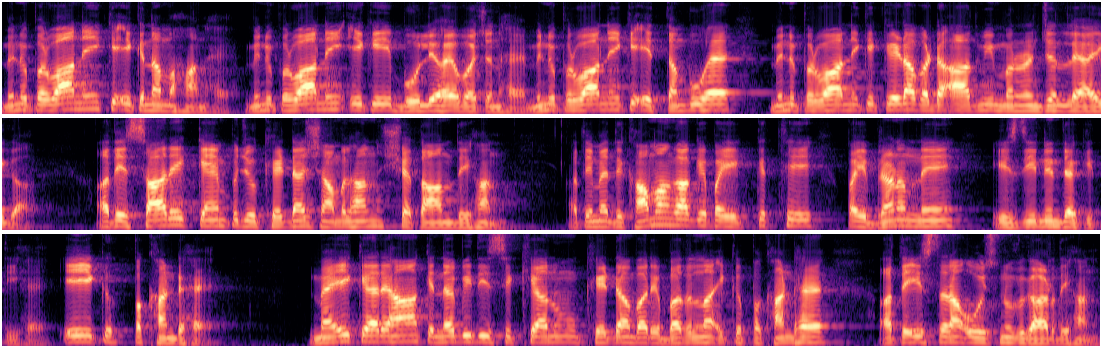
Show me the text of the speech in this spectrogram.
ਮੈਨੂੰ ਪਰਵਾਹ ਨਹੀਂ ਕਿ ਇਹ ਕਿੰਨਾ ਮਹਾਨ ਹੈ। ਮੈਨੂੰ ਪਰਵਾਹ ਨਹੀਂ ਇਹ ਕਿ ਇਹ ਬੋਲਿਆ ਹੋਇਆ ਵਚਨ ਹੈ। ਮੈਨੂੰ ਪਰਵਾਹ ਨਹੀਂ ਕਿ ਇਹ ਤੰਬੂ ਹੈ। ਮੈਨੂੰ ਪਰਵਾਹ ਨਹੀਂ ਕਿ ਕਿਹੜਾ ਵੱਡਾ ਆਦਮੀ ਮਨੋਰੰਜਨ ਲਿਆਏਗਾ ਅਤੇ ਸਾਰੇ ਕੈਂਪ ਜੋ ਖੇਡਾਂ 'ਚ ਸ਼ਾਮਲ ਹਨ, ਸ਼ੈਤਾਨ ਦੇ ਹਨ। ਅਤੇ ਮੈਂ ਦਿਖਾਵਾਂਗਾ ਕਿ ਭਾਈ ਕਿੱਥੇ ਭਾਈ ਬ੍ਰਹਮ ਨੇ ਇਸ ਦੀ ਨਿੰਦਿਆ ਕੀਤੀ ਹੈ। ਇਹ ਇੱਕ ਪਖੰਡ ਹੈ। ਮੈਂ ਇਹ ਕਹਿ ਰਿਹਾ ਹਾਂ ਕਿ ਨਬੀ ਦੀ ਸਿੱਖਿਆ ਨੂੰ ਖੇਡਾਂ ਬਾਰੇ ਬਦਲਣਾ ਇੱਕ ਪਖੰਡ ਹੈ ਅਤੇ ਇਸ ਤਰ੍ਹਾਂ ਉਹ ਇਸ ਨੂੰ ਵਿਗਾੜਦੇ ਹਨ।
